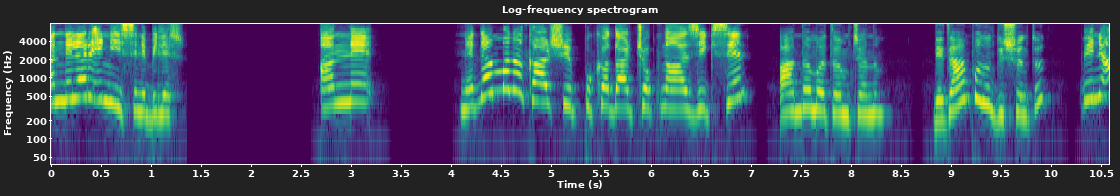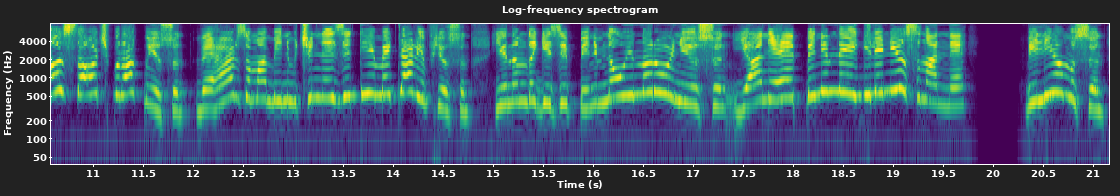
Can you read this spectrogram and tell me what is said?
Anneler en iyisini bilir. Anne, neden bana karşı bu kadar çok naziksin? Anlamadım canım. Neden bunu düşündün? Beni asla aç bırakmıyorsun ve her zaman benim için lezzetli yemekler yapıyorsun. Yanımda gezip benimle oyunlar oynuyorsun. Yani hep benimle ilgileniyorsun anne. Biliyor musun?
